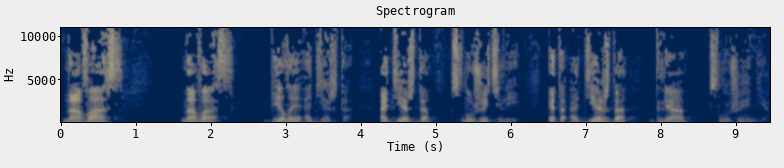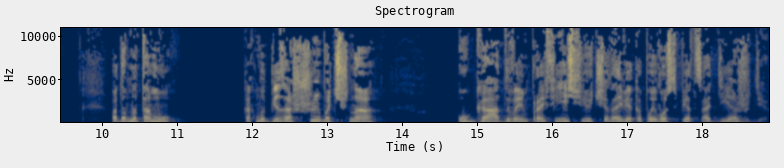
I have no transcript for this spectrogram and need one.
на вас, на вас белая одежда, одежда служителей. Это одежда для служения. Подобно тому, как мы безошибочно угадываем профессию человека по его спецодежде.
